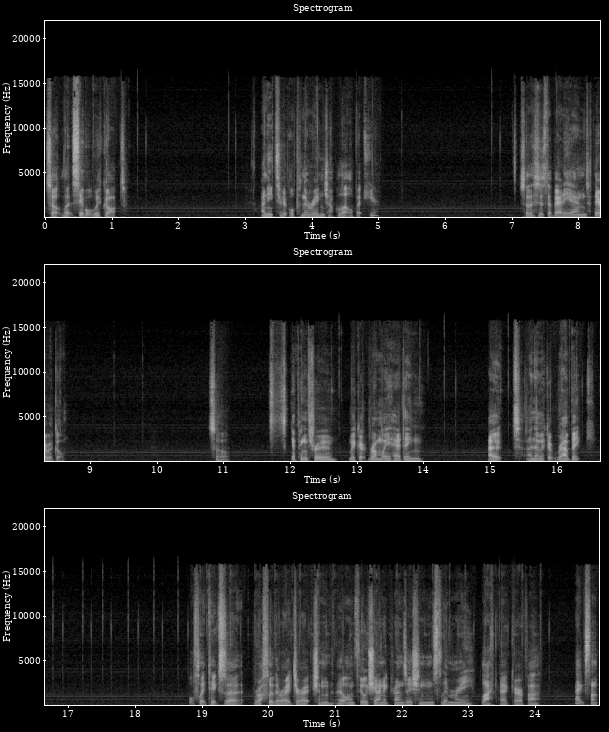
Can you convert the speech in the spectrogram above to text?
So let's see what we've got. I need to open the range up a little bit here. So this is the very end. There we go. So skipping through, we've got runway heading out, and then we've got RABIK. Hopefully it takes us uh, roughly the right direction, out onto the oceanic transitions, Limray, Blackhead, Gerva. Excellent.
